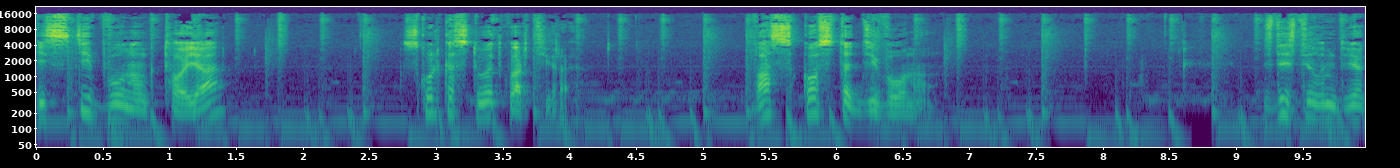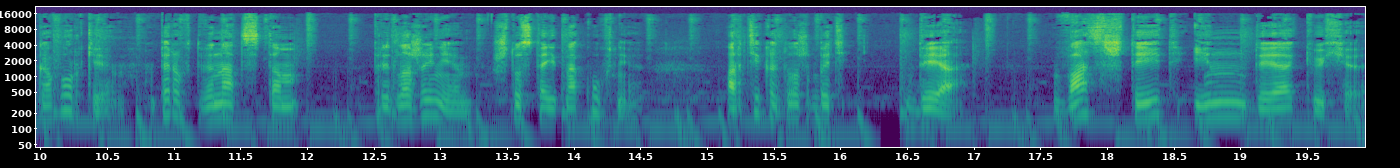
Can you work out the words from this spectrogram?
Die Wohnung teuer? Сколько стоит квартира? Kostet die Wohnung? Здесь делаем две оговорки. Во-первых, в двенадцатом предложении, что стоит на кухне, артикль должен быть der, Was steht in der Küche?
